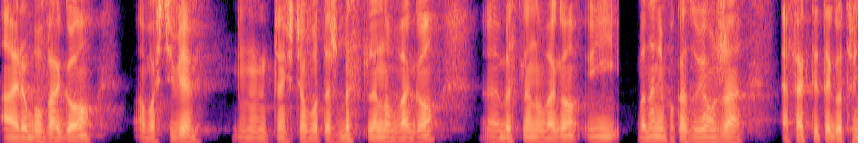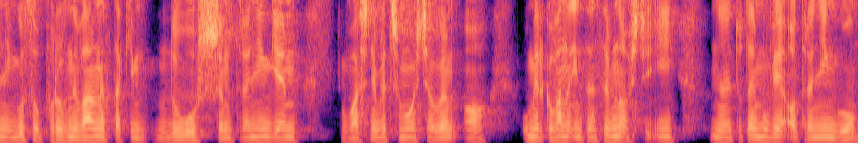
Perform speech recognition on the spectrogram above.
aerobowego, a właściwie mm, częściowo też beztlenowego, e, beztlenowego i badania pokazują, że efekty tego treningu są porównywalne z takim dłuższym treningiem właśnie wytrzymałościowym o umiarkowanej intensywności. I e, tutaj mówię o treningu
